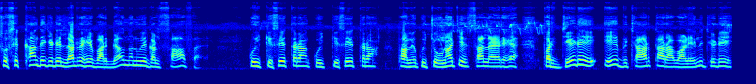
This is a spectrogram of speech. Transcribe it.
ਸੋ ਸਿੱਖਾਂ ਦੇ ਜਿਹੜੇ ਲੜ ਰਹੇ ਵਰਗ ਆ, ਉਹਨਾਂ ਨੂੰ ਇਹ ਗੱਲ ਸਾਫ਼ ਹੈ। ਕੋਈ ਕਿਸੇ ਤਰ੍ਹਾਂ, ਕੋਈ ਕਿਸੇ ਤਰ੍ਹਾਂ, ਭਾਵੇਂ ਕੋਈ ਚੋਣਾਂ 'ਚ ਹਿੱਸਾ ਲੈ ਰਿਹਾ ਪਰ ਜਿਹੜੇ ਇਹ ਵਿਚਾਰਧਾਰਾ ਵਾਲੇ ਨੇ, ਜਿਹੜੇ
